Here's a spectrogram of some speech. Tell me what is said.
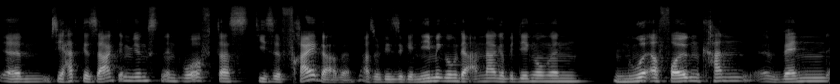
Ähm, sie hat gesagt im jüngsten Entwurf, dass diese Freigabe, also diese Genehmigung der Anlagebedingungen nur erfolgen kann, wenn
